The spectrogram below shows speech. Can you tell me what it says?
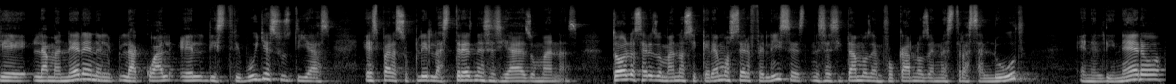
que la manera en la cual él distribuye sus días es para suplir las tres necesidades humanas. Todos los seres humanos, si queremos ser felices, necesitamos enfocarnos en nuestra salud, en el dinero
